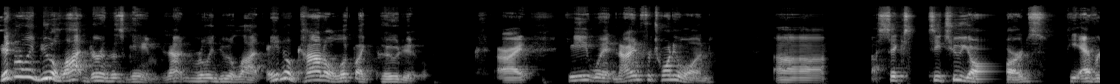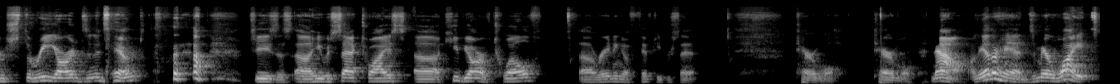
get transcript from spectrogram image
didn't really do a lot during this game. Did not really do a lot. Aidan O'Connell looked like poodoo. All right. He went nine for 21, uh, 62 yards. He averaged three yards an attempt. Jesus. Uh, he was sacked twice, uh, QBR of 12, uh, rating of 50%. Terrible, terrible. Now, on the other hand, Zamir White,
